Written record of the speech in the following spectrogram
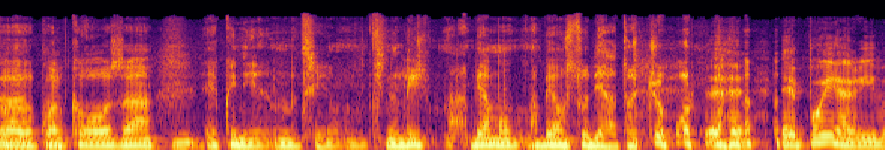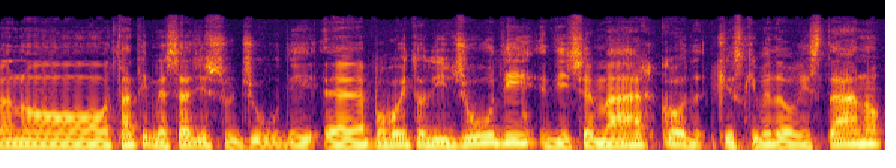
Esatto. qualcosa e quindi mm, sì, fino lì abbiamo, abbiamo studiato, giuro. e poi arrivano tanti messaggi su Giudi. Eh, a proposito di Giudi, dice Marco che scrive da Oristano.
